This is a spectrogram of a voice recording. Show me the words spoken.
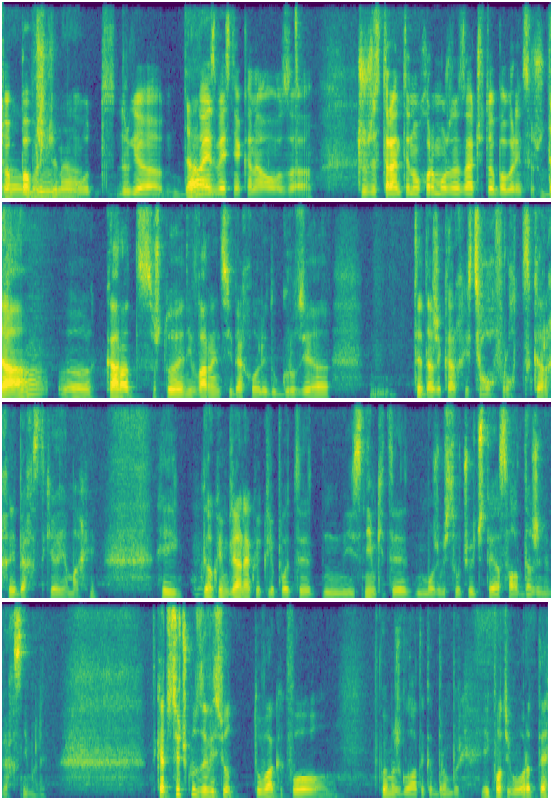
То Павлин жена- от другия Да. най-известния канал за чуждестранните, но хора може да не знаят, че той е българин също. Да, карат също едни варненци бяха ходили до Грузия. Те даже караха изцяло офроуд. Караха и бяха с такива ямахи. И ако им гледа някои клиповете и снимките, може би ще се очуди, че те асфалт даже не бяха снимали. Така че всичко зависи от това какво, какво имаш в главата като бръмбари. И какво ти говорят те.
